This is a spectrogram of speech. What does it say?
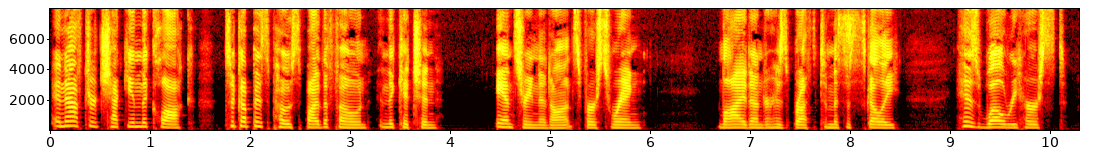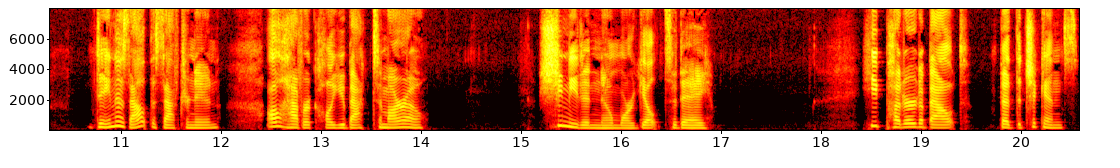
and after checking the clock, took up his post by the phone in the kitchen, answering it on its first ring. Lied under his breath to Mrs. Scully, his well rehearsed. Dana's out this afternoon. I'll have her call you back tomorrow. She needed no more guilt today. He puttered about, fed the chickens,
